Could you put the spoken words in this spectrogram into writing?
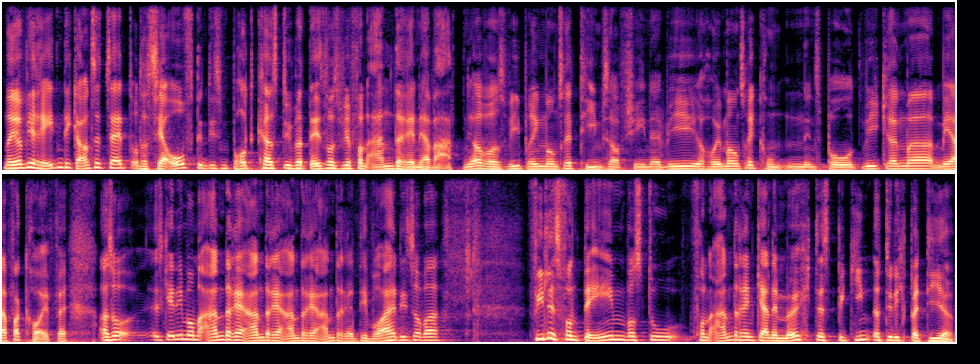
Naja, wir reden die ganze Zeit oder sehr oft in diesem Podcast über das, was wir von anderen erwarten. Ja, was, wie bringen wir unsere Teams auf Schiene? Wie holen wir unsere Kunden ins Boot? Wie kriegen wir mehr Verkäufe? Also, es geht immer um andere, andere, andere, andere. Die Wahrheit ist aber, vieles von dem, was du von anderen gerne möchtest, beginnt natürlich bei dir.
